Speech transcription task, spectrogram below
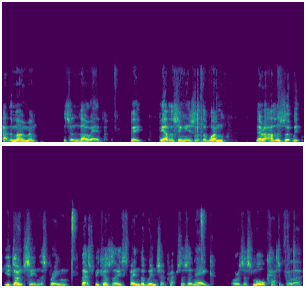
at the moment, it's a low ebb. The the other thing is that the one there are others that we, you don't see in the spring. That's because they spend the winter perhaps as an egg or as a small caterpillar,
